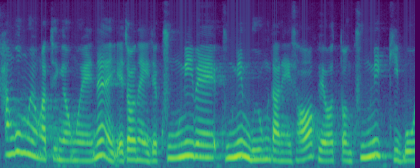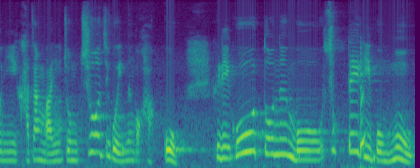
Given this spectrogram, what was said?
한국무용 같은 경우에는 예전에 이제 국립의 국립무용단에서 배웠던 국립 기본이 가장 많이 좀 추워지고 있는 것 같고 그리고 또는 뭐 숙대 기본무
